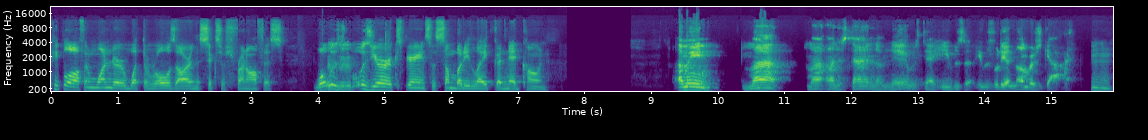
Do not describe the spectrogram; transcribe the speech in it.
people often wonder what the roles are in the Sixers front office. What was mm-hmm. what was your experience with somebody like uh, Ned Cohen? I mean, my my understanding of Ned was that he was a he was really a numbers guy. Mm-hmm.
